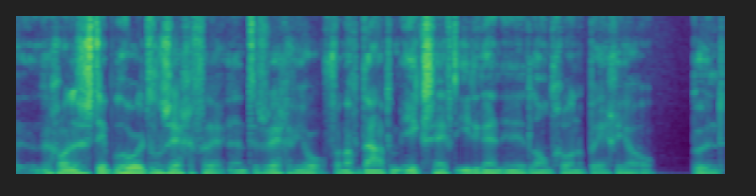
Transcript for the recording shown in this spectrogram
gewoon eens een stippel horizon zeggen. En te zeggen. Joh, vanaf datum X heeft iedereen in dit land gewoon een PGO. Punt.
